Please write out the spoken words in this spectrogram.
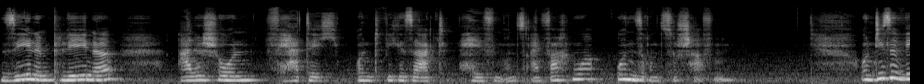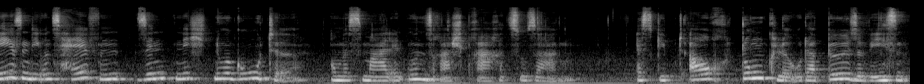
Seelenpläne alle schon fertig und wie gesagt, helfen uns einfach nur, unseren zu schaffen. Und diese Wesen, die uns helfen, sind nicht nur gute, um es mal in unserer Sprache zu sagen. Es gibt auch dunkle oder böse Wesen,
